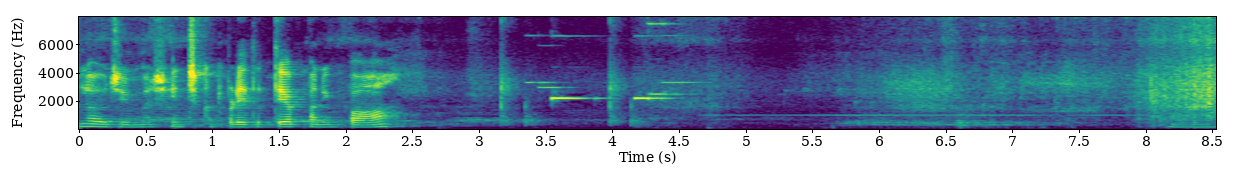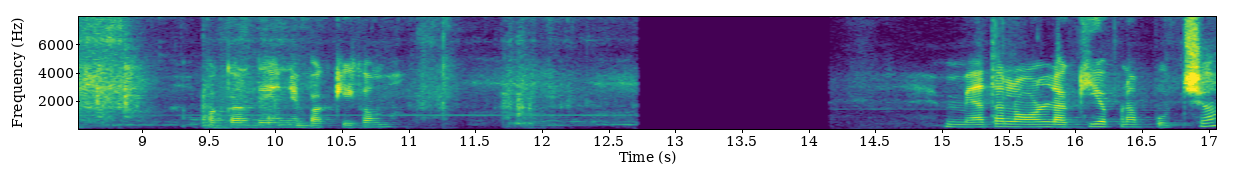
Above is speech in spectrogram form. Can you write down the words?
ਲਓ ਜੀ, ਮਸ਼ੀਨ 'ਚ ਕੱਪੜੇ ਦਿੱਤੇ ਆਪਾਂ ਨੇ ਪਾ। ਆਪਾਂ ਕਰਦੇ ਹਾਂ ਬਾਕੀ ਕੰਮ। ਮੈਂ ਤਾਂ ਲਾਉਣ ਲੱਗ ਗਈ ਆਪਣਾ ਪੋਚਾ।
